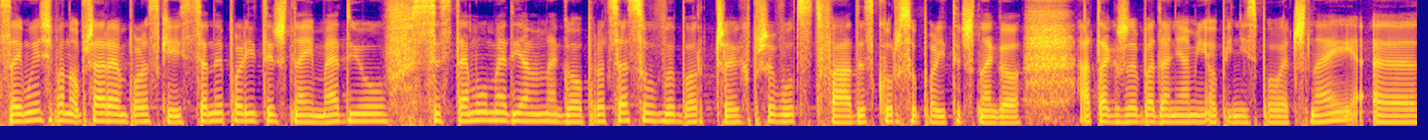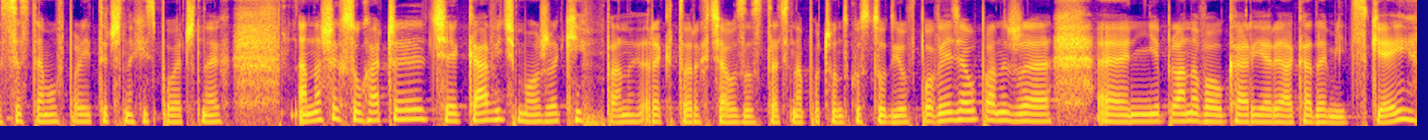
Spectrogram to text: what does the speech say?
Zajmuje się pan obszarem polskiej sceny politycznej, mediów, systemu medialnego, procesów wyborczych, przywództwa, dyskursu politycznego, a także badaniami opinii społecznej, e, systemów politycznych i społecznych. A naszych słuchaczy ciekawić może, kim pan rektor chciał zostać na początku studiów. Powiedział pan, że e, nie planował kariery akademickiej.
